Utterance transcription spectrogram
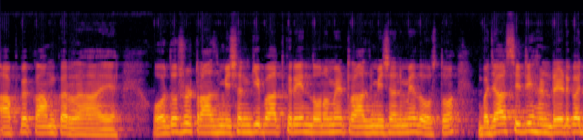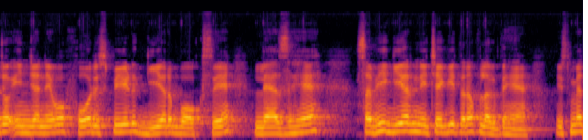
आपका काम कर रहा है। और दोस्तों ट्रांसमिशन की बात करें, इन दोनों में ट्रांसमिशन में दोस्तों, बजाज सिटी हंड्रेड का जो इंजन है, वो फोर स्पीड गियर बॉक्स से लेस है। सभी गियर नीचे की तरफ़ लगते हैं। इसमें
